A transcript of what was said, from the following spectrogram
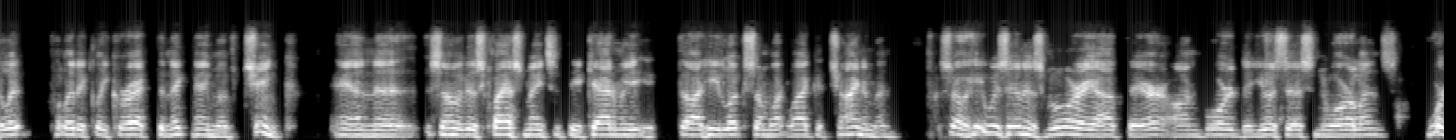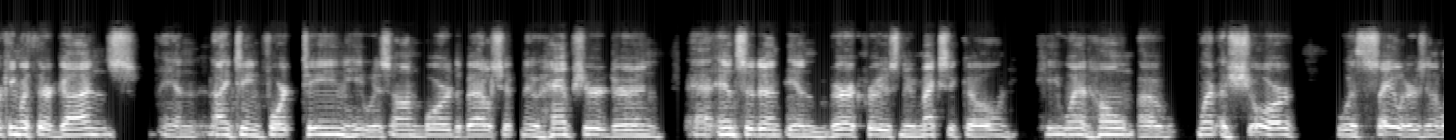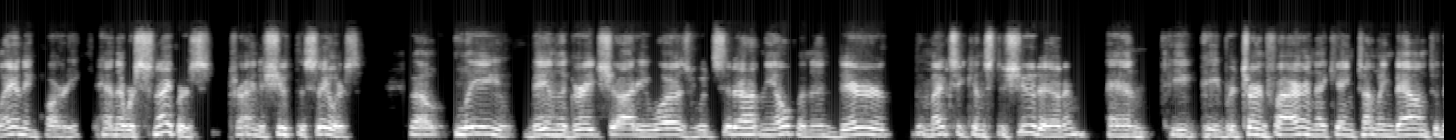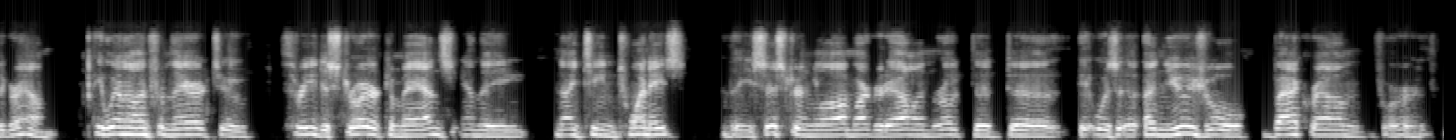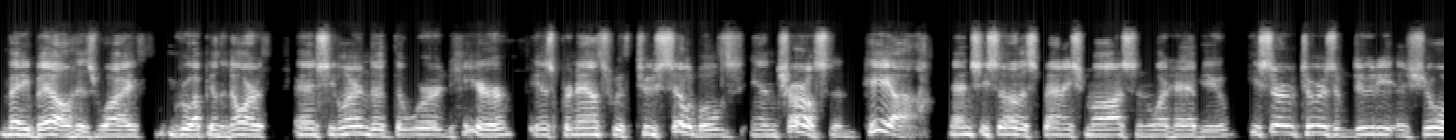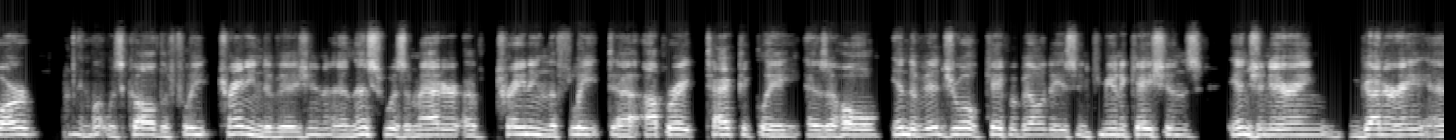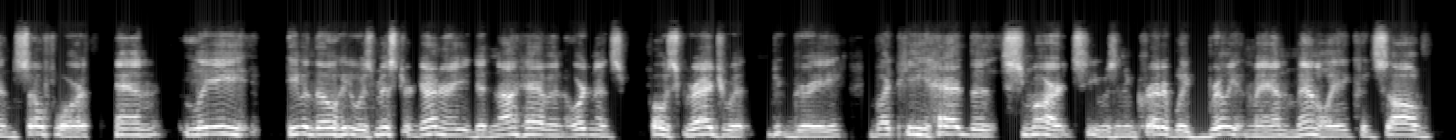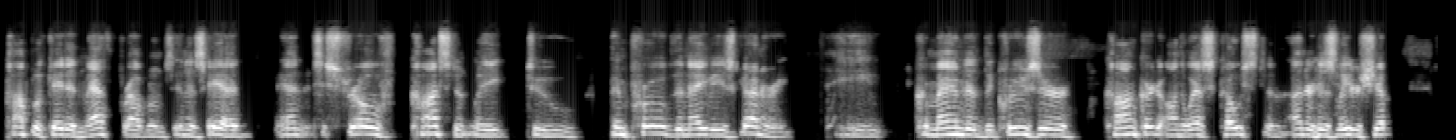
politically correct, the nickname of Chink. And uh, some of his classmates at the academy thought he looked somewhat like a Chinaman. So he was in his glory out there on board the USS New Orleans, working with their guns. In 1914, he was on board the battleship New Hampshire during incident in Veracruz, New Mexico. He went home, uh, went ashore with sailors in a landing party, and there were snipers trying to shoot the sailors. Well, Lee, being the great shot he was, would sit out in the open and dare the Mexicans to shoot at him. And he, he returned fire and they came tumbling down to the ground. He went on from there to three destroyer commands in the 1920s. The sister in law, Margaret Allen, wrote that uh, it was an unusual background for May Bell, his wife, grew up in the North. And she learned that the word here is pronounced with two syllables in Charleston, Hia. And she saw the Spanish moss and what have you. He served tours of duty ashore in what was called the Fleet Training Division. And this was a matter of training the fleet to operate tactically as a whole, individual capabilities in communications, engineering, gunnery, and so forth. And Lee, even though he was Mr. Gunnery, did not have an ordnance postgraduate degree but he had the smarts. He was an incredibly brilliant man mentally, could solve complicated math problems in his head, and strove constantly to improve the Navy's gunnery. He commanded the cruiser Concord on the West Coast, and under his leadership,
